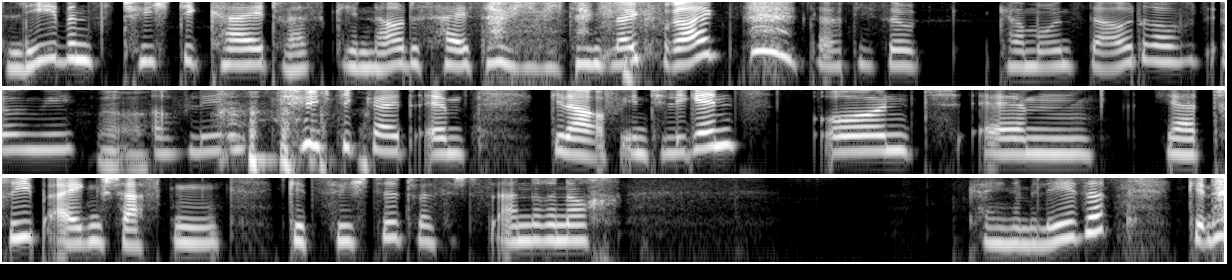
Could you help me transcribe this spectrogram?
Lebenstüchtigkeit, was genau das heißt, habe ich mich dann gleich gefragt. Dachte ich so, kann man uns da auch drauf irgendwie? Auf Lebenstüchtigkeit. ähm, genau, auf Intelligenz und ähm, ja, Triebeigenschaften gezüchtet. Was ist das andere noch? Kann ich nicht mehr lesen. Genau.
